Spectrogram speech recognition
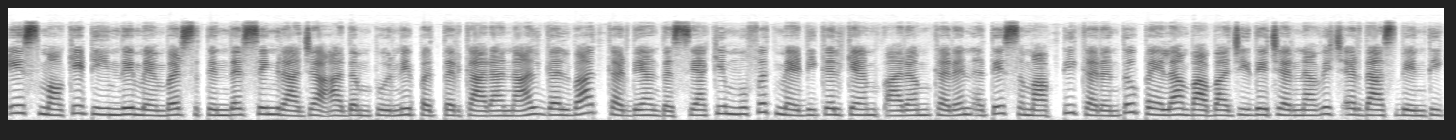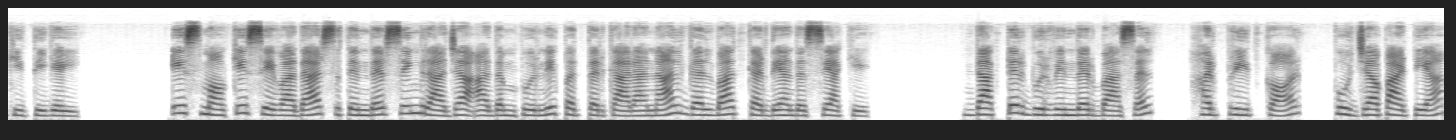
ਇਸ ਮੌਕੇ ਟੀਮ ਦੇ ਮੈਂਬਰ ਸਤਿੰਦਰ ਸਿੰਘ ਰਾਜਾ ਆਦਮਪੁਰ ਨੇ ਪੱਤਰਕਾਰਾਂ ਨਾਲ ਗੱਲਬਾਤ ਕਰਦਿਆਂ ਦੱਸਿਆ ਕਿ ਮੁਫਤ ਮੈਡੀਕਲ ਕੈਂਪ ਆਰੰਭ ਕਰਨ ਅਤੇ ਸਮਾਪਤੀ ਕਰਨ ਤੋਂ ਪਹਿਲਾਂ ਬਾਬਾ ਜੀ ਦੇ ਚਰਨਾਂ ਵਿੱਚ ਅਰਦਾਸ ਬੇਨਤੀ ਕੀਤੀ ਗਈ। ਇਸ ਮੌਕੇ ਸੇਵਾਦਾਰ ਸਤਿੰਦਰ ਸਿੰਘ ਰਾਜਾ ਆਦਮਪੁਰ ਨੇ ਪੱਤਰਕਾਰਾਂ ਨਾਲ ਗੱਲਬਾਤ ਕਰਦਿਆਂ ਦੱਸਿਆ ਕਿ doctor Gurvinder Basal, Harpreet Kaur, Pooja Patia,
